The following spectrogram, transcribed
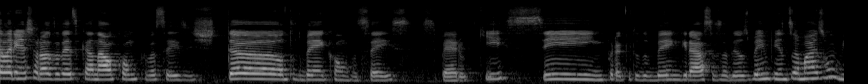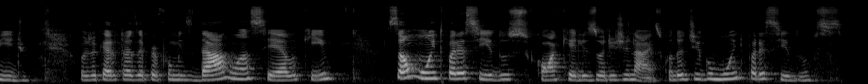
galerinha cheirosa desse canal, como que vocês estão? Tudo bem com vocês? Espero que sim. Por aqui tudo bem, graças a Deus. Bem-vindos a mais um vídeo. Hoje eu quero trazer perfumes da Nuancielo que são muito parecidos com aqueles originais. Quando eu digo muito parecidos,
